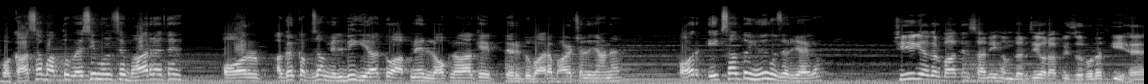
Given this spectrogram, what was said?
वका साहब आप तो वैसे ही मुल्क से बाहर रहते हैं। और अगर कब्जा मिल भी गया तो आपने लॉक लगा के फिर दोबारा बाहर चले जाना है। और एक साल तो यूँ ही गुजर जाएगा। ठीक है अगर बात इंसानी हमदर्दी और आपकी ज़रूरत की है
